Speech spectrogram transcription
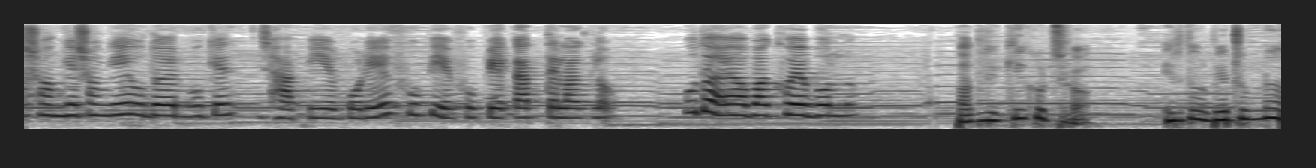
সঙ্গে সঙ্গে উদয়ের বুকে ঝাঁপিয়ে পড়ে ফুপিয়ে ফুপিয়ে কাঁদতে লাগল। উদয় অবাক হয়ে বলল পাগলি কি করছ? এটা তোমার বেডরুম না?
